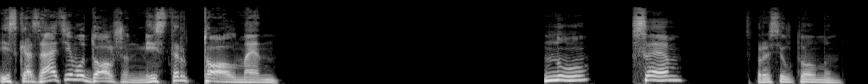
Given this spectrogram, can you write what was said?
и сказать ему должен мистер Толмен. «Ну, Сэм?» — спросил Толман.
